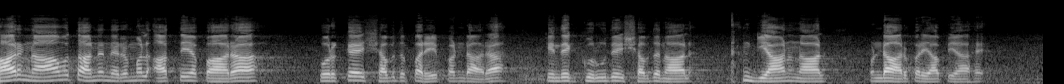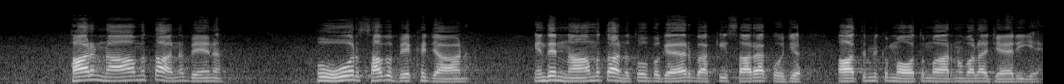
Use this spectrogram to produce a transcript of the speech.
ਹਰ ਨਾਮ ਧਨ ਨਿਰਮਲ ਆਤੇ ਅਪਾਰਾ ਗੁਰ ਕੇ ਸ਼ਬਦ ਭਰੇ ਭੰਡਾਰਾ, ਕਹਿੰਦੇ ਗੁਰੂ ਦੇ ਸ਼ਬਦ ਨਾਲ, ਗਿਆਨ ਨਾਲ ਭੰਡਾਰ ਭਰਿਆ ਪਿਆ ਹੈ। ਹਰ ਨਾਮ ਧਨ ਬੇਨ, ਹੋਰ ਸਭ ਵਿਖ ਜਾਣ। ਕਹਿੰਦੇ ਨਾਮ ਧਨ ਤੋਂ ਬਗੈਰ ਬਾਕੀ ਸਾਰਾ ਕੁਝ ਆਤਮਿਕ ਮੌਤ ਮਾਰਨ ਵਾਲਾ ਜ਼ਹਿਰ ਹੀ ਹੈ।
